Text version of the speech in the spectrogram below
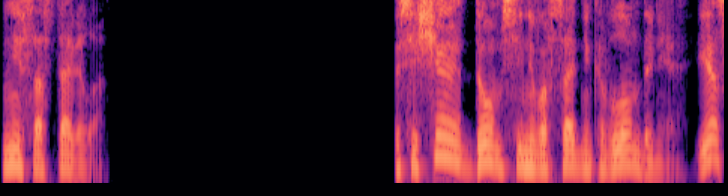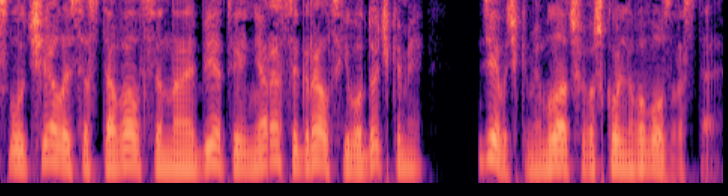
не составило. Посещая дом синего всадника в Лондоне, я случалось оставался на обед и не раз играл с его дочками, девочками младшего школьного возраста.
